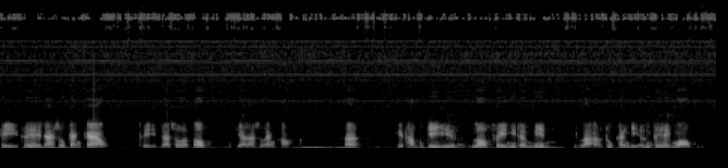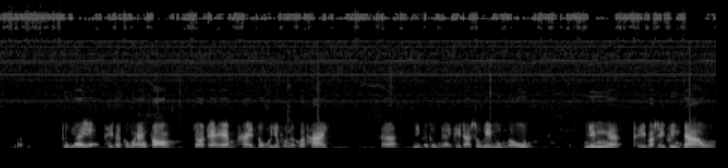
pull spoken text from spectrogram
thì thế hệ đa số càng cao thì đa số là tốt và đa số an toàn. À, thì thậm chí lofeniramine là thuốc kháng dị ứng thế hệ 1 thuốc này thì nó cũng an toàn cho trẻ em 2 tuổi và phụ nữ có thai. À, nhưng cái thuốc này thì đa số gây buồn ngủ. Nhưng á, thì bác sĩ khuyến cáo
